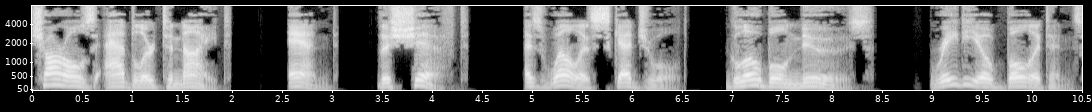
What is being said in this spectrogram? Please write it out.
Charles Adler Tonight and The Shift, as well as scheduled global news radio bulletins,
